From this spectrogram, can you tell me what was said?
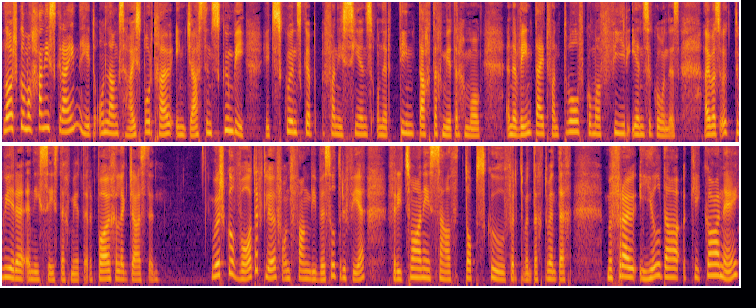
Laerskool Magalies Skrein het onlangs huisport gehou en Justin Skoombie het skoonskip van die seuns onder 1080 meter gemaak in 'n wentyd van 12,41 sekondes. Hy was ook tweede in die 60 meter. Baie geluk Justin. Hoërskool Waterkloof ontvang die wisseltrofee vir die Tshwane South Top School vir 2020. Mevrou Hilda Kikane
